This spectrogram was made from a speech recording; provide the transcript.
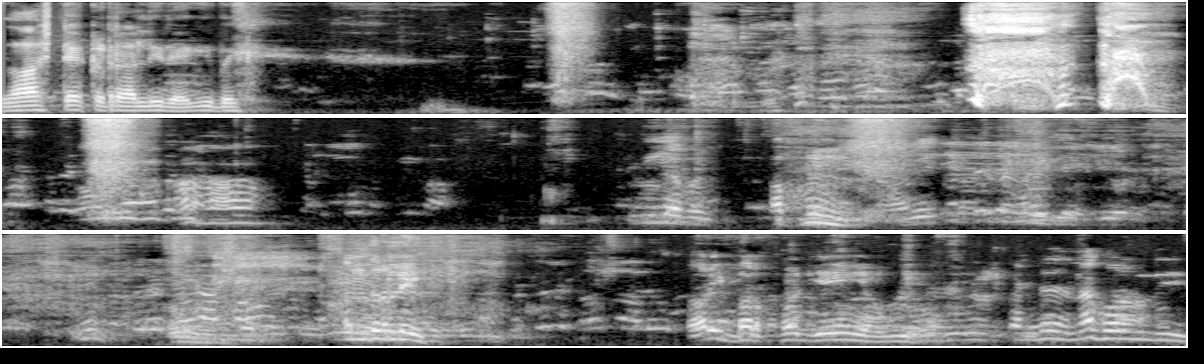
ਲਾਸਟ ਇੱਕ ਟਰਾਲੀ ਰਹਿ ਗਈ ਬਈ। ਆਪਣੀ ਅੰਦਰਲੀ। ਸਾਰੀ ਬਰਫ ਜੇ ਹੀ। ਆਊਗੀ ਕੰਡੇ ਨਾ ਖੁਰਨ ਦੀ।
